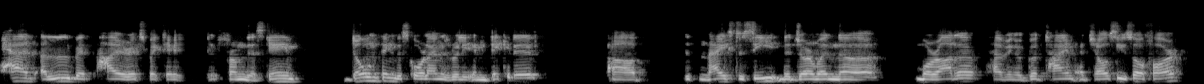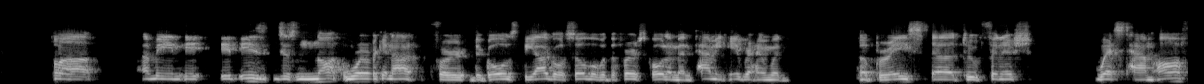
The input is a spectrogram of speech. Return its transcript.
had a little bit higher expectations from this game. Don't think the scoreline is really indicative. Uh, it's nice to see the German uh, Morata having a good time at Chelsea so far. But I mean, it, it is just not working out for the goals. Thiago Silva with the first goal, and then Tammy Abraham with a brace uh, to finish West Ham off.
